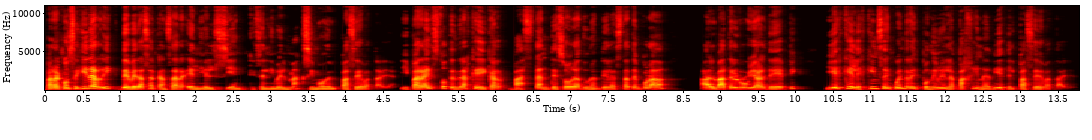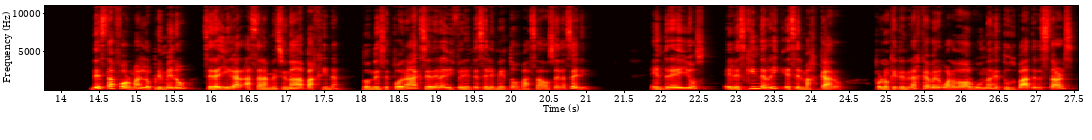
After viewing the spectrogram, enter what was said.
Para conseguir a Rick deberás alcanzar el nivel 100, que es el nivel máximo del pase de batalla, y para esto tendrás que dedicar bastantes horas durante esta temporada al Battle Royale de Epic, y es que el skin se encuentra disponible en la página 10 del pase de batalla. De esta forma, lo primero será llegar hasta la mencionada página donde se podrán acceder a diferentes elementos basados en la serie. Entre ellos, el skin de Rick es el más caro, por lo que tendrás que haber guardado algunas de tus Battle Stars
